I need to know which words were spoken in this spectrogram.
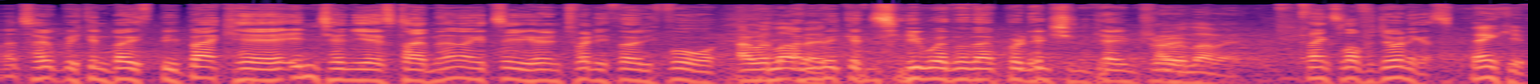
let's hope we can both be back here in 10 years' time. Then I can see you here in 2034. I would love and it. And we can see whether that prediction came true. I would love it. Thanks a lot for joining us. Thank you.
